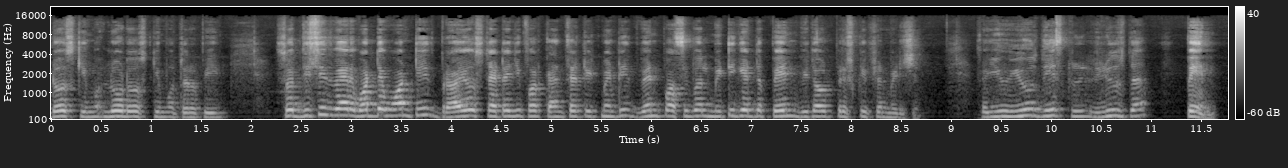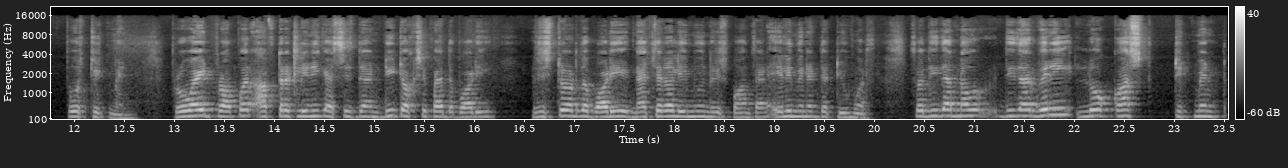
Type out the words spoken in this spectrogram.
dose chemo, low dose chemotherapy, So this is where what they want is Brayo strategy for cancer treatment is when possible mitigate the pain without prescription medicine. So you use this to reduce the pain post treatment. Provide proper after clinic assistance, detoxify the body, restore the body natural immune response and eliminate the tumors. So these are now these are very low cost treatment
